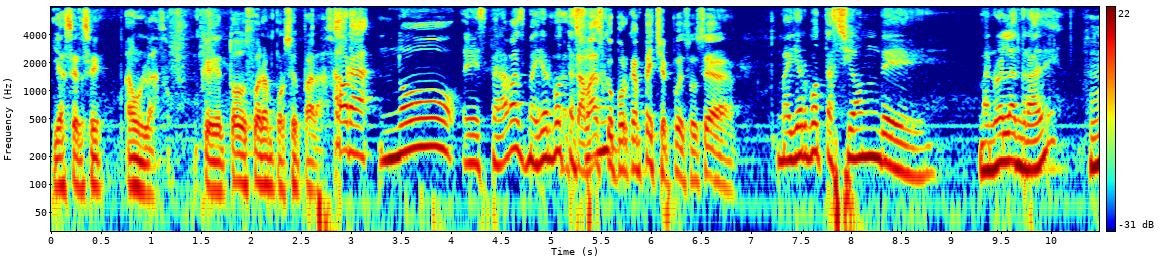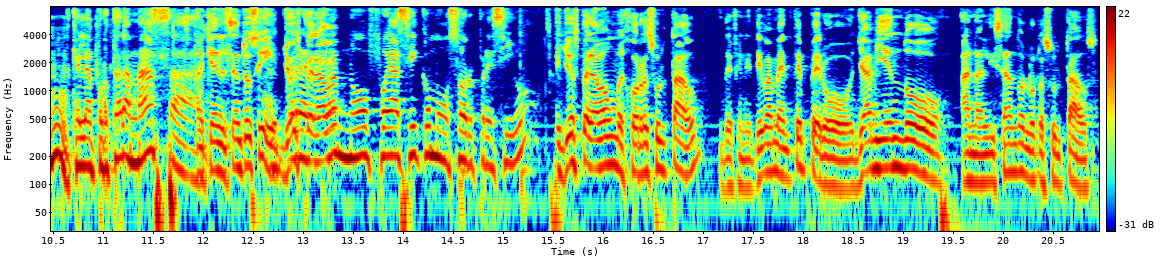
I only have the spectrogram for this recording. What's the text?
y hacerse a un lado, que todos fueran por separados. Ahora, ¿no esperabas mayor votación? Tabasco por Campeche, pues, o sea... Mayor votación de Manuel Andrade que le aportara más a. Aquí en el centro sí. Yo esperaba. No fue así como sorpresivo. Yo esperaba un mejor resultado, definitivamente, pero ya viendo, analizando los resultados,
